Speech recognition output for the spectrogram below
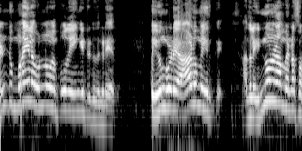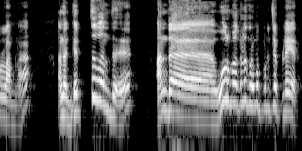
ரெண்டு முனையில் ஒன்றும் இப்போது இயங்கிட்டு இருக்குது கிடையாது. இப்போ இவங்களுடைய ஆளுமை இருக்குது அதில் இன்னொன்று நம்ம என்ன சொல்லலாம்னா அந்த கெத்து வந்து அந்த ஊர் மக்களுக்கு ரொம்ப பிடிச்ச பிளேயர்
